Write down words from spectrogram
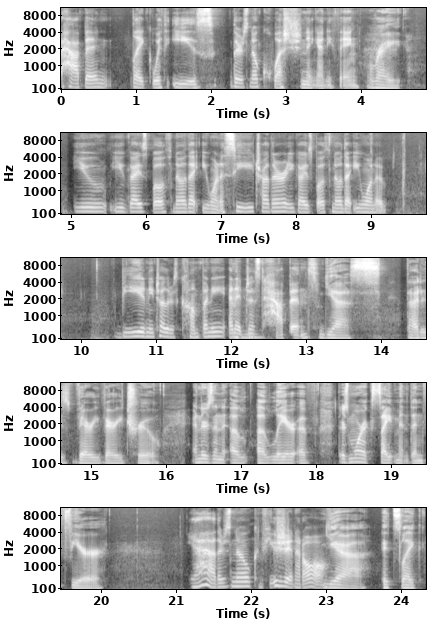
happen like with ease. There's no questioning anything. Right. You you guys both know that you want to see each other. You guys both know that you want to be in each other's company and it just happens. Yes, that is very, very true. And there's an, a, a layer of, there's more excitement than fear. Yeah, there's no confusion at all. Yeah. It's like,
